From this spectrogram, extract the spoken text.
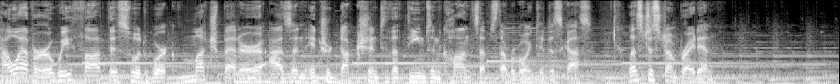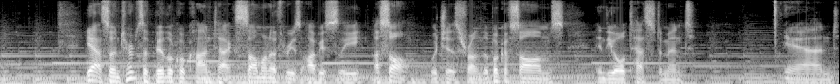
However, we thought this would work much better as an introduction to the themes and concepts that we're going to discuss. Let's just jump right in. Yeah, so in terms of biblical context, Psalm 103 is obviously a psalm, which is from the book of Psalms in the Old Testament. And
